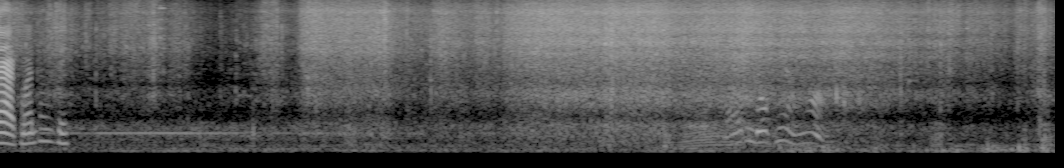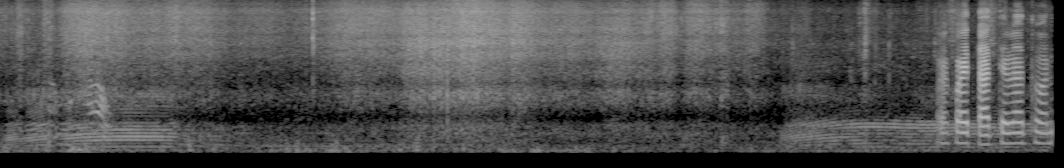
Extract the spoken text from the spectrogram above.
รากมาทั้งสิ ไหนมันดกเนี่ยเนาะทำกับข้าว ค่อยตัดแต่ละท่อน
